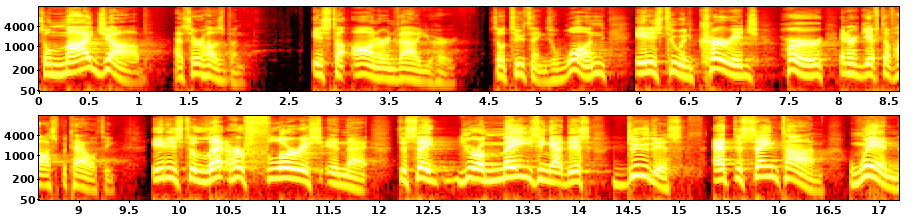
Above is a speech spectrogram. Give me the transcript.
So, my job as her husband is to honor and value her. So, two things. One, it is to encourage her in her gift of hospitality. It is to let her flourish in that, to say, You're amazing at this, do this. At the same time, when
